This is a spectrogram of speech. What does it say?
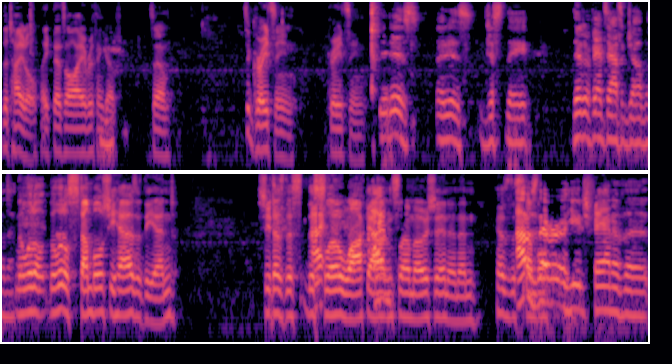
the title. Like that's all I ever think of. Mm-hmm. So it's a great scene. Great scene. It is. It is just they did a fantastic job with it. The little the little stumble she has at the end. She does this this I, slow walk out I'm, in slow motion, and then has the. I was never a huge fan of the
